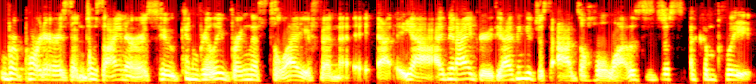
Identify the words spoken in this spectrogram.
reporters and designers who can really bring this to life. And uh, yeah, I mean, I agree with you. I think it just adds a whole lot. This is just a complete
